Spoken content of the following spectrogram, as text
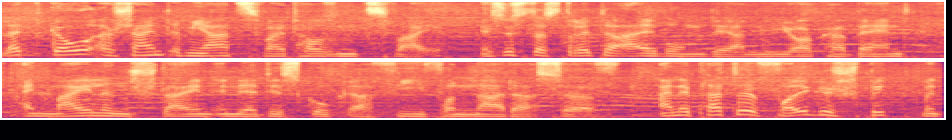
Let Go erscheint im Jahr 2002. Es ist das dritte Album der New Yorker Band, ein Meilenstein in der Diskografie von Nada Surf. Eine Platte vollgespickt mit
